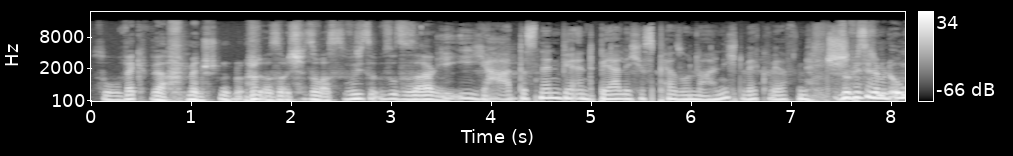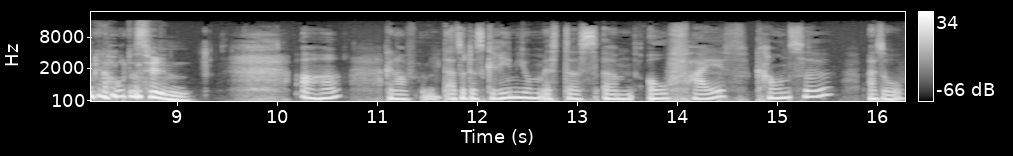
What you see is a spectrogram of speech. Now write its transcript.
so Wegwerfmenschen oder solche, sowas, sozusagen. Ja, das nennen wir entbehrliches Personal, nicht Wegwerfmenschen. So wie sie damit umgehen, haut es hin. Aha, genau. Also das Gremium ist das ähm, O5 Council, also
